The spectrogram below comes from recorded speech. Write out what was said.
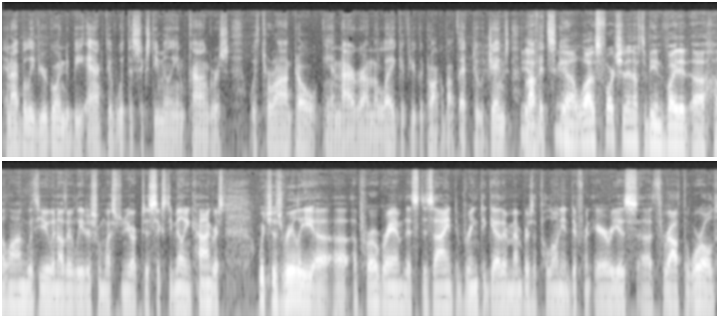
And I believe you're going to be active with the 60 million Congress with Toronto and Niagara on the Lake. If you could talk about that too, James yeah, Lawicki. Yeah, well, I was fortunate enough to be invited uh, along with you and other leaders from Western New York to 60 million Congress which is really a, a, program that's designed to bring together members of Polonia in different areas uh, throughout the world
